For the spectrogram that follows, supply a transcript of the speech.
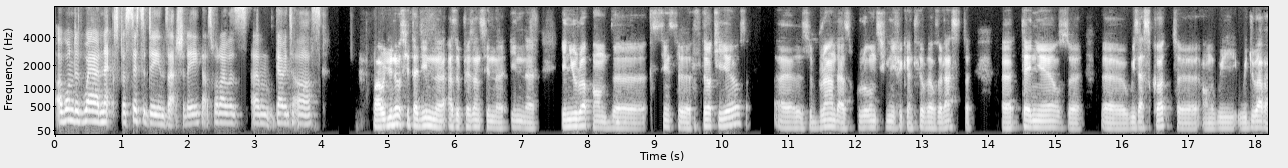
I wondered where next for Citadines. Actually, that's what I was um, going to ask. Well, you know, Citadine uh, has a presence in uh, in uh, in Europe on the since 30 years. the brand has grown significantly over the last 10 years. Uh, with Ascott, uh, and we we do have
